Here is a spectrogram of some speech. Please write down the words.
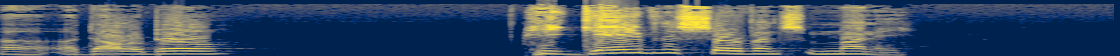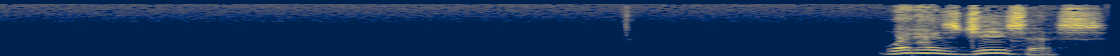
a, a dollar bill. He gave the servants money. What has Jesus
